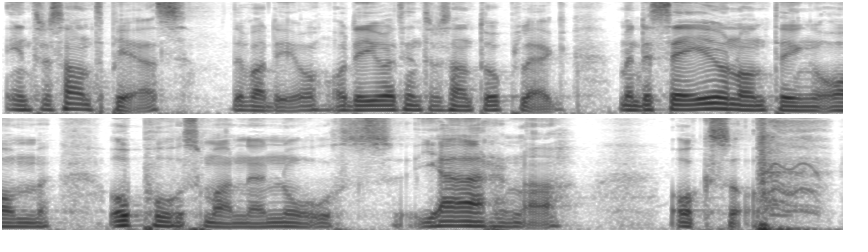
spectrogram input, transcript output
intressant pjäs. Det var det ju. Och det är ju ett intressant upplägg. Men det säger ju någonting om upphovsmannen Nors hjärna också.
